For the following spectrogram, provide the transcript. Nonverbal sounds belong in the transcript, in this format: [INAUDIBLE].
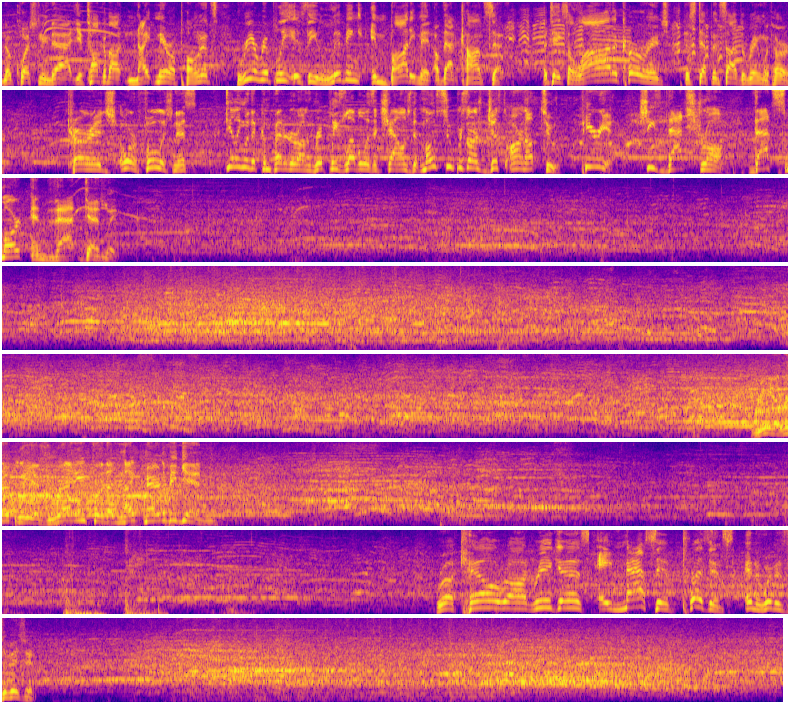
No questioning that. You talk about nightmare opponents. Rhea Ripley is the living embodiment of that concept. It takes a lot of courage to step inside the ring with her. Courage or foolishness, dealing with a competitor on Ripley's level is a challenge that most superstars just aren't up to. Period. She's that strong, that smart, and that deadly. Raquel Rodriguez, a massive presence in the women's division.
